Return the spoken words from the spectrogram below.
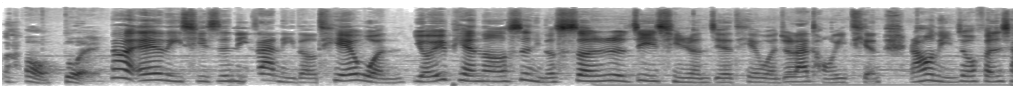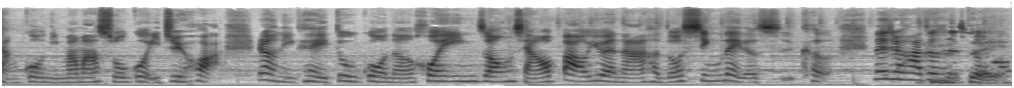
了。哦，对。那艾莉，其实你在你的贴文有一篇呢，是你的生日暨情人节贴文，就在同一天。然后你就分享过你妈妈说过一句话，让你可以度过呢婚姻中想要抱怨啊很多心累的时刻。那句话就是 说，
